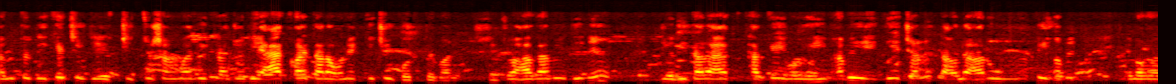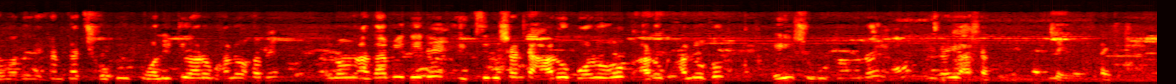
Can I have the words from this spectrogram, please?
আমি তো দেখেছি যে চিত্র সাংবাদিকরা যদি এক হয় তারা অনেক কিছুই করতে পারে। তো আগামী দিনে যদি তারা এক থাকে এবং এইভাবে এগিয়ে চলে, তাহলে আরও উন্নতি হবে এবং আমাদের এখানকার ছবির কোয়ালিটিও আরও ভালো হবে এবং আগামী দিনে এক্সিবিশনটা আরও বড় হোক, আরও ভালো হোক, এই শুভকামনায় এটাই আশা করি। থ্যাংক ইউ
